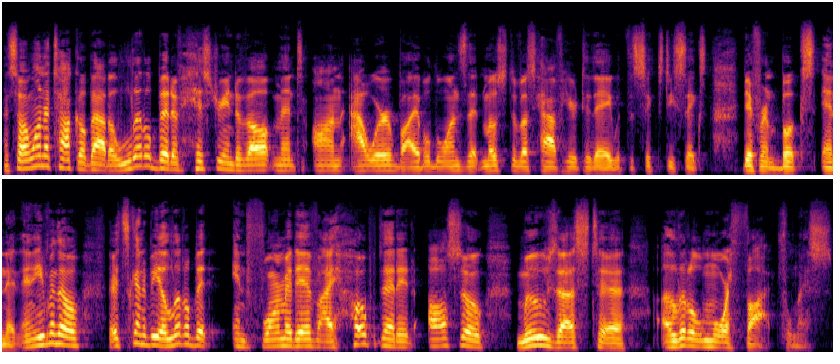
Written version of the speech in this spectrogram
And so I want to talk about a little bit of history and development on our Bible, the ones that most of us have here today with the 66 different books in it. And even though it's going to be a little bit informative, I hope that it also moves us to a little more thoughtfulness.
